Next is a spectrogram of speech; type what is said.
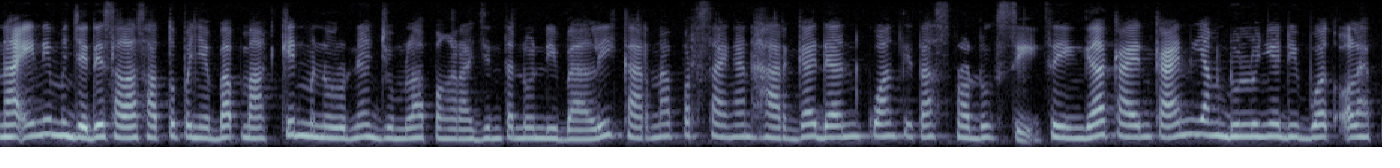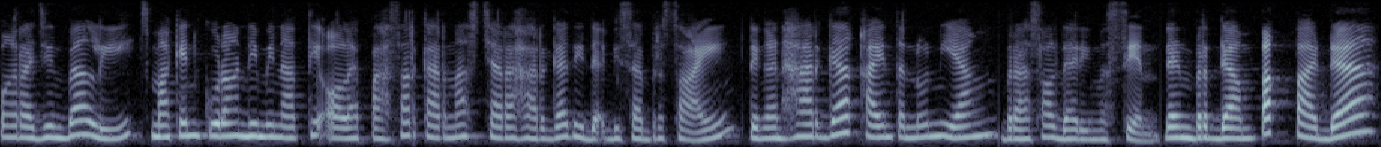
Nah, ini menjadi salah satu penyebab makin menurunnya jumlah pengrajin tenun di Bali karena persaingan harga dan kuantitas produksi, sehingga kain-kain yang dulunya dibuat oleh pengrajin Bali semakin kurang diminati oleh pasar karena secara harga tidak bisa bersaing dengan harga kain tenun yang yang berasal dari mesin dan berdampak pada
